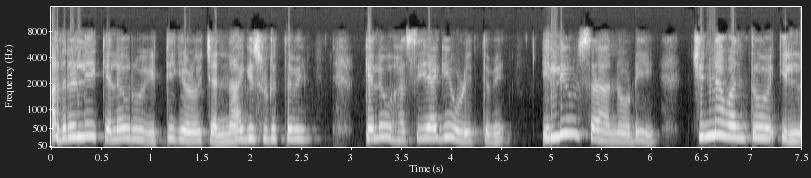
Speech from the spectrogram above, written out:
ಅದರಲ್ಲಿ ಕೆಲವರು ಇಟ್ಟಿಗೆಗಳು ಚೆನ್ನಾಗಿ ಸುಡುತ್ತವೆ. ಕೆಲವು ಹಸಿಯಾಗಿ ಉಳಿಯುತ್ತವೆ. ಇಲ್ಲಿಯೂ ಸಹ ನೋಡಿ, ಚಿನ್ನವಂತೂ ಇಲ್ಲ.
